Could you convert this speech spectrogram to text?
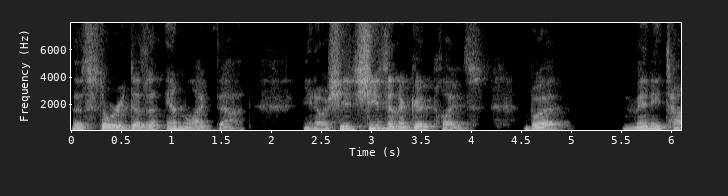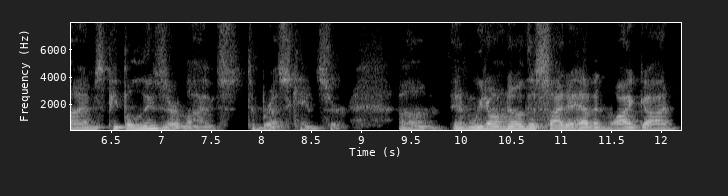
the story doesn't end like that. You know she she's in a good place but many times people lose their lives to breast cancer. Um, and we don't know this side of heaven why god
